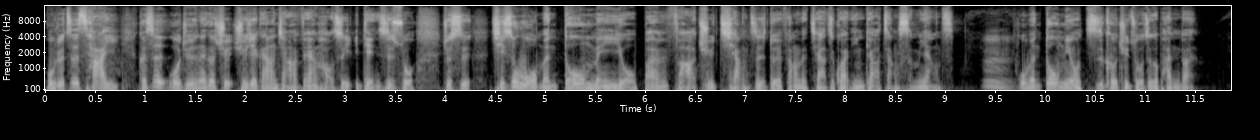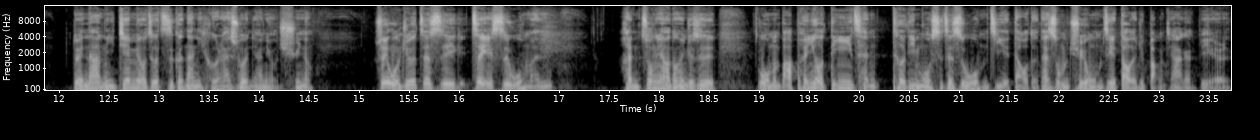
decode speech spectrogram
我觉得这是差异。可是我觉得那个学学姐刚刚讲的非常好，是一点是说，就是其实我们都没有办法去强制对方的价值观应该要长什么样子。嗯，我们都没有资格去做这个判断。对，那你今天没有这个资格，那你何来说人家扭曲呢？所以我觉得这是一个，这也是我们很重要的东西，就是我们把朋友定义成特定模式，这是我们自己的道德，但是我们却用我们自己的道德去绑架给别人。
